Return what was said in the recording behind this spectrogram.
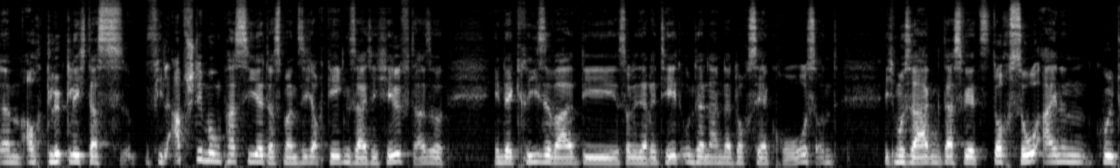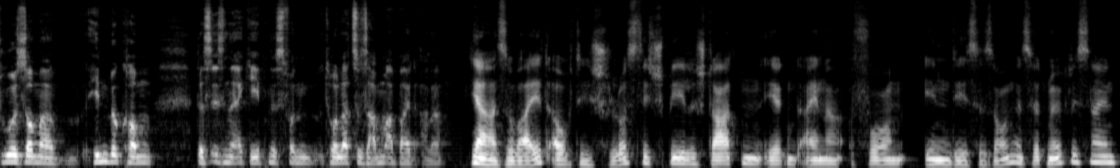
ähm, auch glücklich, dass viel Abstimmung passiert, dass man sich auch gegenseitig hilft. Also in der Krise war die Solidarität untereinander doch sehr groß und ich muss sagen, dass wir jetzt doch so einen Kultursommer hinbekommen, das ist ein Ergebnis von toller Zusammenarbeit aller. Ja, soweit auch die Schlosslichtspiele starten irgendeiner Form in die Saison. Es wird möglich sein.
